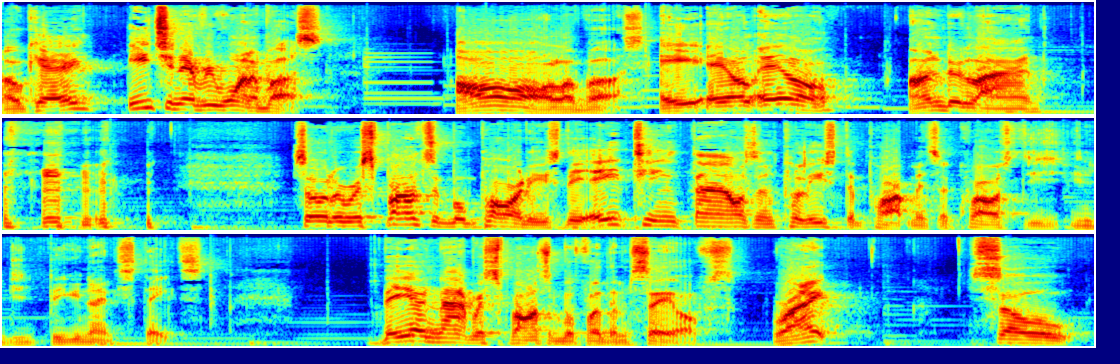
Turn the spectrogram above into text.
Okay? Each and every one of us. All of us. A L L Underlined. so the responsible parties, the 18,000 police departments across the United States, they are not responsible for themselves, right? So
